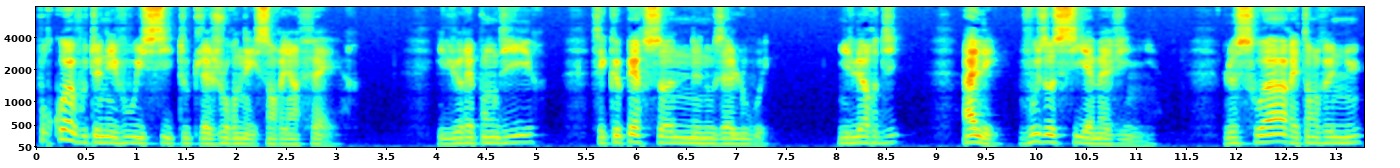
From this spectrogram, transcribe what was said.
Pourquoi vous tenez-vous ici toute la journée sans rien faire? Ils lui répondirent, C'est que personne ne nous a loués. Il leur dit, Allez, vous aussi à ma vigne. Le soir étant venu,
